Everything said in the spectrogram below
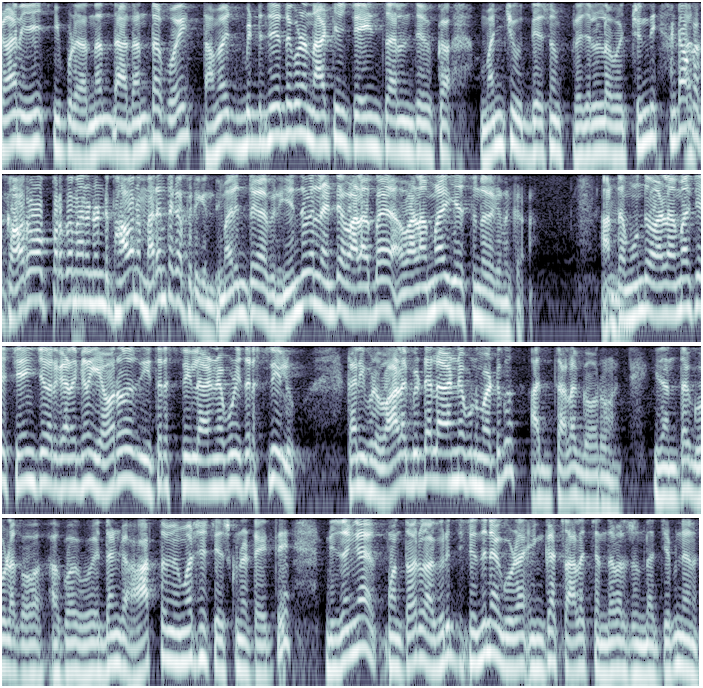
కానీ ఇప్పుడు అదంతా పోయి తమ బిడ్డ చేత కూడా నాట్యం చేయించాలని ఒక మంచి ఉద్దేశం ప్రజల్లో వచ్చింది. అంటే ఒక గౌరవప్రదమైనటువంటి భావన మరింతగా పెరిగింది. మరింతగా పెరిగి ఎందువల్ల అంటే వాళ్ళ అబ్బాయి వాళ్ళ అమ్మాయి చేస్తున్నారు కనుక. అంతకుముందు వాళ్ళ అమ్మాయి చేసి చేయించేవారు కనుక ఎవరో ఇతర స్త్రీలు ఆడినప్పుడు ఇతర స్త్రీలు. కానీ ఇప్పుడు వాళ్ళ బిడ్డలు ఆడినప్పుడు మటుకు అది చాలా గౌరవం. ఇదంతా కూడా ఒక విధంగా ఆత్మవిమర్శ చేసుకున్నట్టయితే నిజంగా కొంతవరకు అభివృద్ధి చెందినా కూడా ఇంకా చాలా చెందవలసి ఉందని చెప్పి నేను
